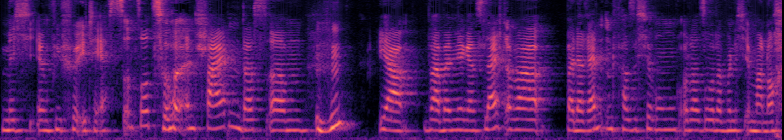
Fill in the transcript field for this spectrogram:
mich irgendwie für ETFs und so zu entscheiden. Das ähm, mhm. ja, war bei mir ganz leicht, aber bei der Rentenversicherung oder so, da bin ich immer noch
